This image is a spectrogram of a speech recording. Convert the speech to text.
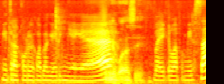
Mitra Keluarga Kelapa Gadingnya ya. Terima kasih. Baiklah pemirsa,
